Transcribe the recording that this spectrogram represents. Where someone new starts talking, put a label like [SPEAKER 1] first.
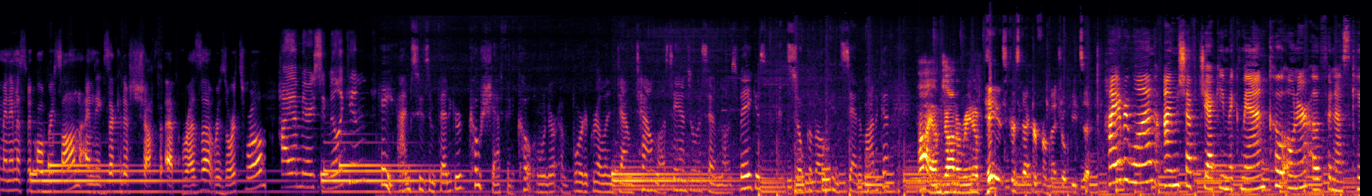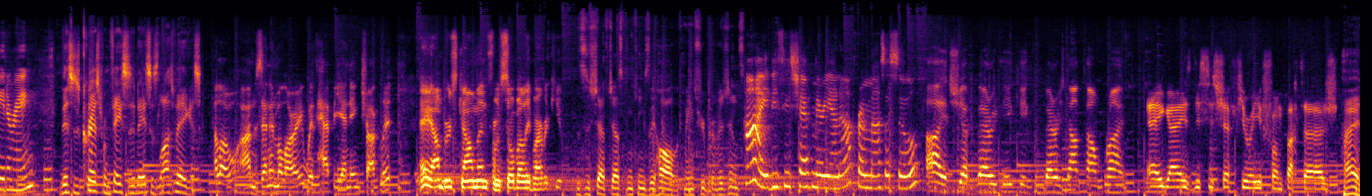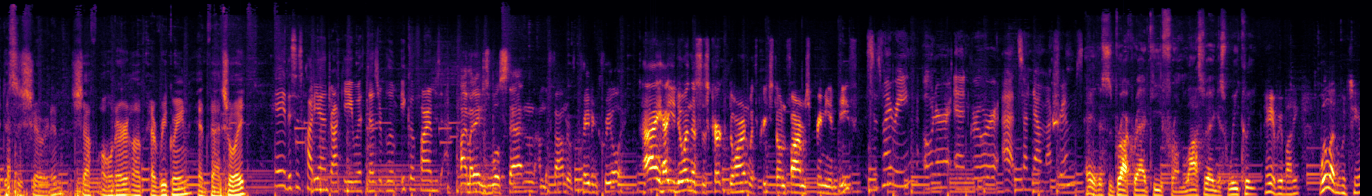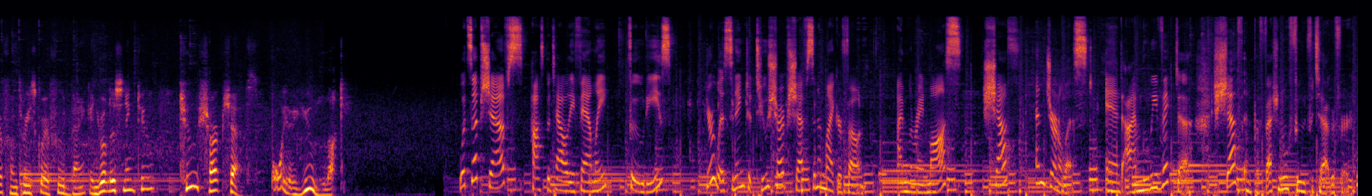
[SPEAKER 1] My name is Nicole Brisson. I'm the executive chef at Brezza Resorts World.
[SPEAKER 2] Hi, I'm Mary Sue Milliken.
[SPEAKER 3] Hey, I'm Susan Feniger, co-chef and co-owner of Border Grill in downtown Los Angeles and Las Vegas and Socalo in Santa Monica.
[SPEAKER 4] Hi, I'm John Arena.
[SPEAKER 5] Hey, it's Chris Decker from Metro Pizza.
[SPEAKER 6] Hi, everyone. I'm Chef Jackie McMahon, co-owner of Finesse Catering.
[SPEAKER 7] This is Chris from Faces and Aces Las Vegas.
[SPEAKER 8] Hello, I'm Zenon Malari with Happy Ending Chocolate.
[SPEAKER 9] Hey, I'm Bruce Kalman from Soul Belly Barbecue.
[SPEAKER 10] This is Chef Justin Kingsley Hall with Main Street Provisions.
[SPEAKER 11] Hi, this is Chef Mariana from Masa Azul.
[SPEAKER 12] Hi, it's Chef Barry Dickey from Barry's Downtown Prime.
[SPEAKER 13] Hey guys, this is Chef Fury from Partage.
[SPEAKER 14] Hi, this is Sheridan, chef owner of Every Grain and Fat Choy.
[SPEAKER 15] Hey, this is Claudia Andraki with Desert Bloom Eco Farms.
[SPEAKER 16] Hi, my name is Will Staton. I'm the founder of Craven Creole.
[SPEAKER 17] Hi, how you doing? This is Kirk Dorn with Creekstone Farms Premium Beef.
[SPEAKER 18] This is Myrene, owner and grower at Sundown Mushrooms.
[SPEAKER 19] Hey, this is Brock Radke from Las Vegas Weekly.
[SPEAKER 20] Hey, everybody. Will Edwards here from Three Square Food Bank, and you're listening to Two Sharp Chefs. Boy, are you lucky.
[SPEAKER 8] What's up, chefs, hospitality family, foodies? You're listening to Two Sharp Chefs and a Microphone. I'm Lorraine Moss, chef and journalist.
[SPEAKER 15] And I'm Louis Victa, chef and professional food photographer.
